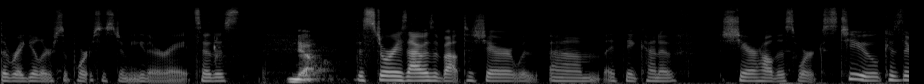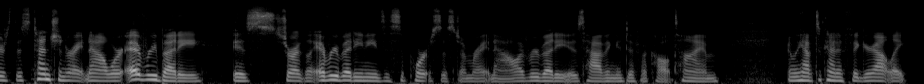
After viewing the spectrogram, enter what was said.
the regular support system either right so this yeah the stories i was about to share with um i think kind of share how this works too, because there's this tension right now where everybody is struggling. Everybody needs a support system right now. Everybody is having a difficult time. And we have to kind of figure out, like,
